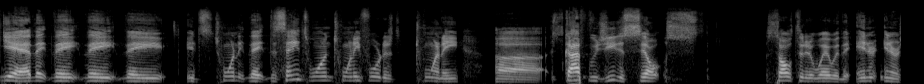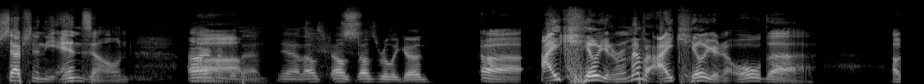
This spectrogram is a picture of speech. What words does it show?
yeah, they, they, they, they. It's twenty. They, the Saints won twenty four to twenty. Uh, Scott Fujita sal- salted it away with an inter- interception in the end zone. I remember Um, that. Yeah, that was that was that was really good. uh, Ike Hilliard. Remember Ike Hilliard, an old, uh, a,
